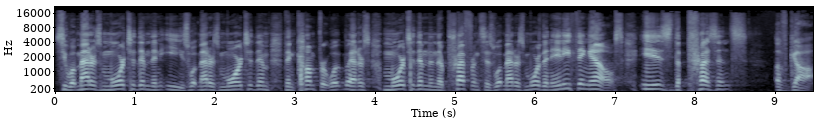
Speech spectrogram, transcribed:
See, what matters more to them than ease, what matters more to them than comfort, what matters more to them than their preferences, what matters more than anything else is the presence of God.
